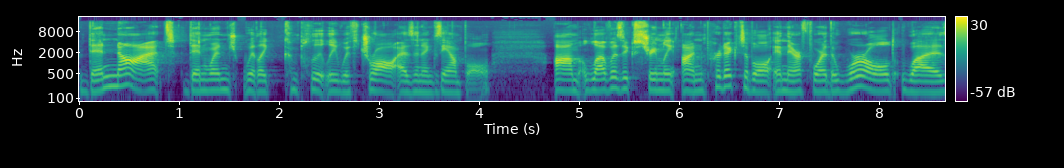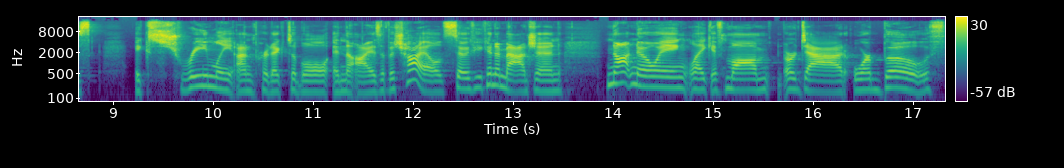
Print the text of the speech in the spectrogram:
then not, then when would like completely withdraw, as an example. Um, love was extremely unpredictable, and therefore the world was extremely unpredictable in the eyes of a child. So if you can imagine not knowing like if mom or dad or both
